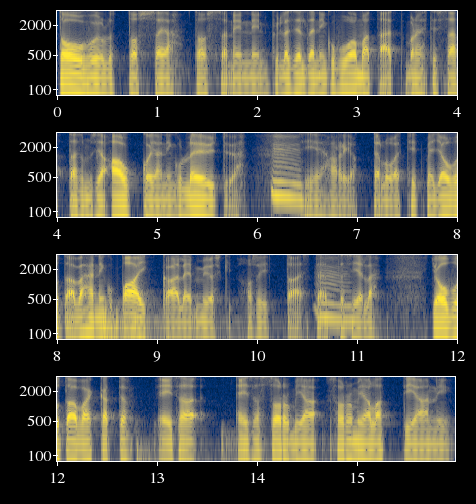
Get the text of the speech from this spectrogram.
touhuillut tuossa ja tuossa, niin, niin kyllä sieltä niin kuin huomataan, että monesti saattaa semmoisia aukkoja niin kuin löytyä mm. siihen harjoitteluun, että sitten me joudutaan vähän niin kuin paikkailemaan myöskin osittain sitä, mm. että siellä joudutaan vaikka, että ei saa, ei saa sormia, sormia lattiaan, niin,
